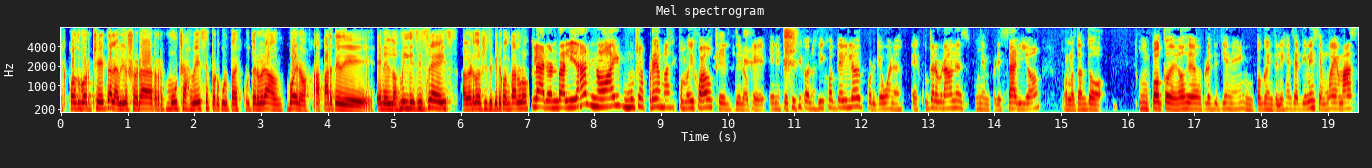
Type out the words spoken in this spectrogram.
Scott Borchetta la vio llorar muchas veces por culpa de Scooter Brown. Bueno, aparte de en el 2016, a ver, Doshi, si quiere contarlo. Claro, en realidad no hay muchas pruebas más, como dijo Agus, que de lo que en específico nos dijo Taylor, porque bueno, Scooter Brown es un empresario, por lo tanto, un poco de dos dedos de frente tiene, un poco de inteligencia tiene y se mueve más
